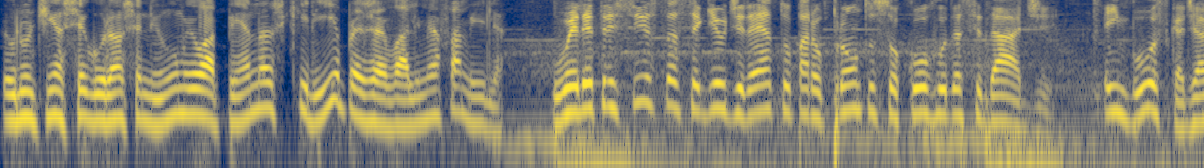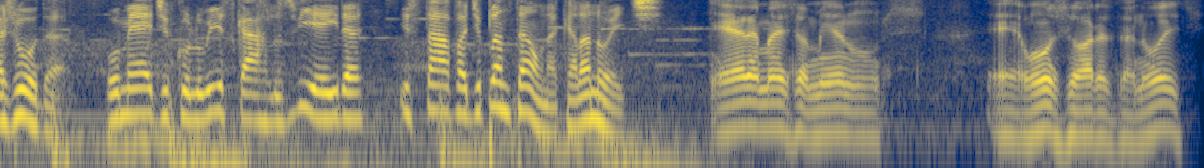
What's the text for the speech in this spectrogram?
eu não tinha segurança nenhuma, eu apenas queria preservar ali minha família. O eletricista seguiu direto para o pronto-socorro da cidade, em busca de ajuda. O médico Luiz Carlos Vieira estava de plantão naquela noite. Era mais ou menos é, 11 horas da noite.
